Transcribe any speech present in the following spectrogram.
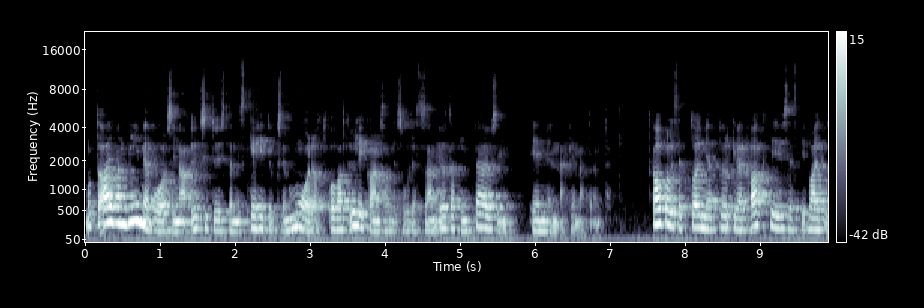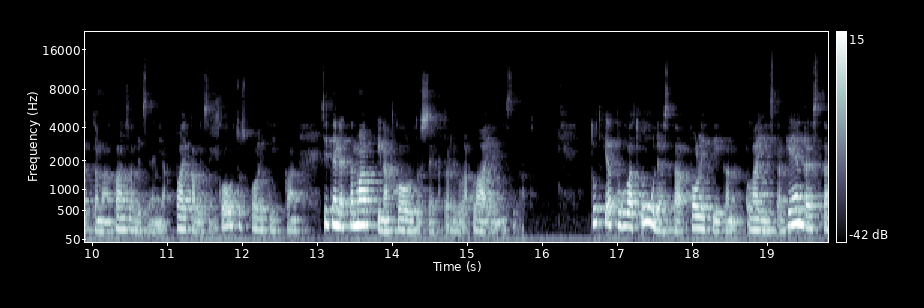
Mutta aivan viime vuosina yksityistämiskehityksen muodot ovat ylikansallisuudessaan jotakin täysin ennennäkemätöntä. Kaupalliset toimijat pyrkivät aktiivisesti vaikuttamaan kansalliseen ja paikalliseen koulutuspolitiikkaan siten, että markkinat koulutussektorilla laajenisivat. Tutkijat puhuvat uudesta politiikan lajista genrestä,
